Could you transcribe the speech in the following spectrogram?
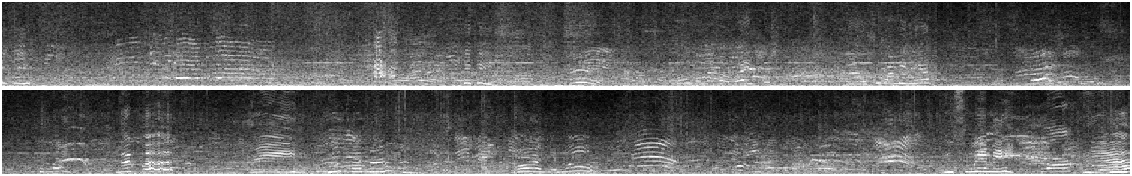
Kiki. Kiki. Hey. Move them out her way. But she, uh, she want me to help. Come on. Look, Bud. Three. Look, Mama. Morgan, move. You swimming? Yeah.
